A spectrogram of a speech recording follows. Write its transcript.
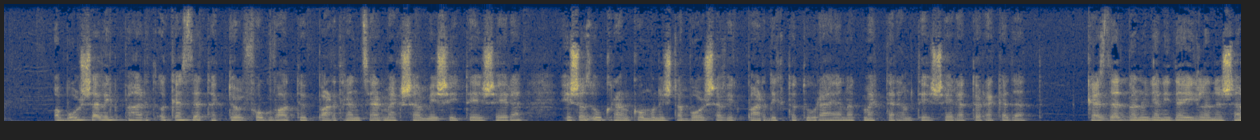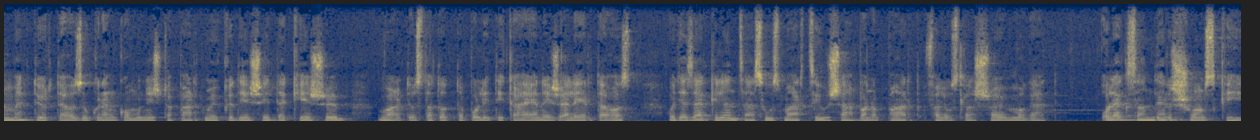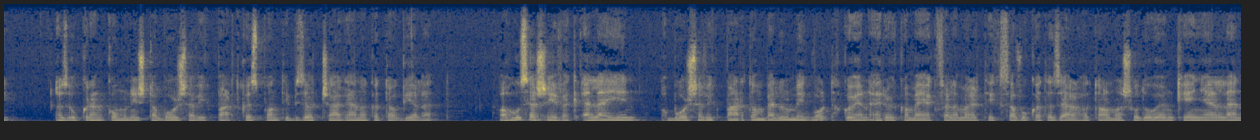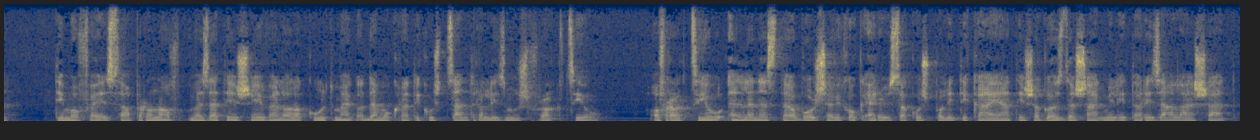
A bolsevik párt a kezdetektől fogva a több pártrendszer megsemmisítésére és az ukrán kommunista bolsevik párt diktatúrájának megteremtésére törekedett. Kezdetben ugyan ideiglenesen megtűrte az ukrán kommunista párt működését, de később változtatott a politikáján és elérte azt, hogy 1920 márciusában a párt feloszlassa önmagát. Alexander Shumsky az ukrán kommunista bolsevik párt központi bizottságának a tagja lett. A 20-as évek elején a bolsevik párton belül még voltak olyan erők, amelyek felemelték szavukat az elhatalmasodó önkény ellen. Timofej Szapronov vezetésével alakult meg a demokratikus centralizmus frakció. A frakció ellenezte a bolsevikok erőszakos politikáját és a gazdaság militarizálását.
